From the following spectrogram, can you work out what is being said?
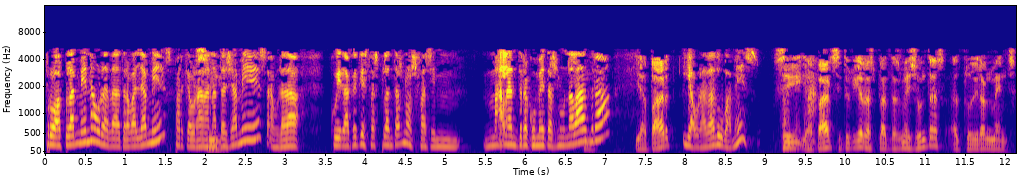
Probablement haurà de treballar més perquè haurà de Sí. netejar més, haurà de cuidar que aquestes plantes no es facin mal entre cometes l'una a l'altra I a part, i haurà d'adobar més. Sí, i a part, si tu fiques les plantes més juntes, et produiran menys.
